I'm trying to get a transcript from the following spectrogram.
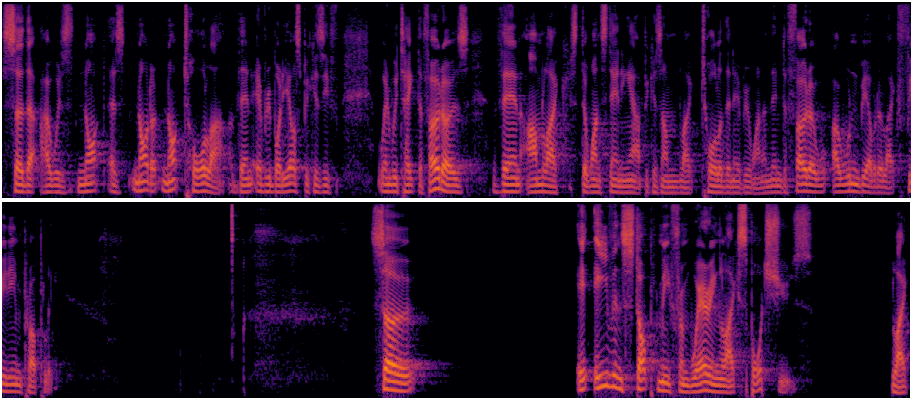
so that I was not as not not taller than everybody else because if when we take the photos, then I'm like the one standing out because I'm like taller than everyone. And then the photo I wouldn't be able to like fit in properly. So it even stopped me from wearing like sports shoes, like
